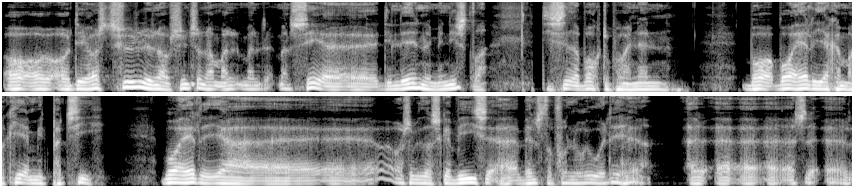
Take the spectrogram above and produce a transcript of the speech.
Og, og, og det er også tydeligt, når, synes jeg, når man, man, man ser øh, de ledende ministre, de sidder og vogter på hinanden. Hvor, hvor er det, jeg kan markere mit parti? Hvor er det, jeg øh, øh, og så videre skal vise, at Venstre får noget ud af det her? At, at, at, at, at,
